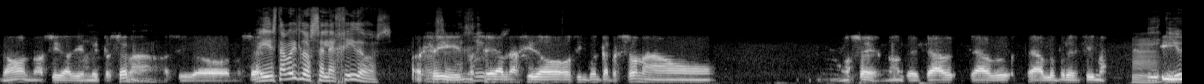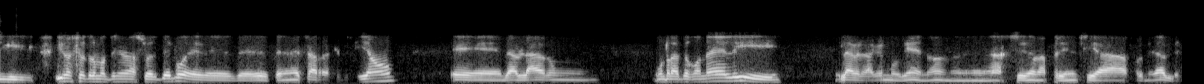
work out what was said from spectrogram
no, no ha sido a 10.000 personas, ha sido, no sé. Ahí estabais los elegidos. Sí, Los no sé, elegidos. habrá sido 50 personas o. No sé, ¿no? Te, te, hablo, te, hablo, te hablo por encima. Mm. Y- Y, y nosotros hemos tenido la suerte pues de, de tener esa recepción, eh, de hablar un, un rato con él y, y la verdad que es muy bien, ¿no? Ha sido una experiencia formidable.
